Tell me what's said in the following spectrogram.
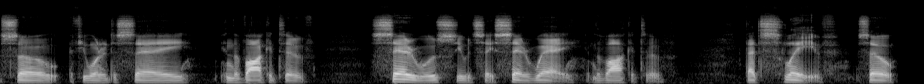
So if you wanted to say in the vocative servus, you would say serve in the vocative. That's slave. So,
